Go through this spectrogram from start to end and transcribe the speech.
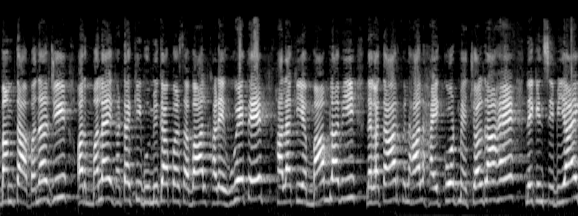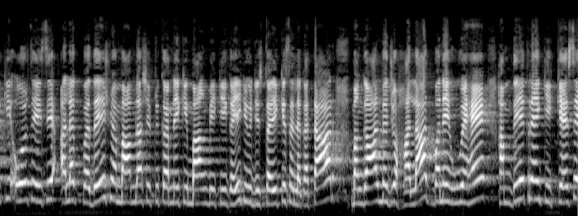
ममता बनर्जी और मलय घटक की भूमिका पर सवाल खड़े हुए थे। हालाँकि यह मामला भी लगातार फ़िलहाल हाईकोर्ट में चल रहा है, लेकिन सीबीआई की ओर से इसे अलग प्रदेश में मामला शिफ्ट करने की मांग भी की गई, क्योंकि जिस तरीके से लगातार बंगाल में जो हालात बने हुए हैं, हम देख रहे हैं कि कैसे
